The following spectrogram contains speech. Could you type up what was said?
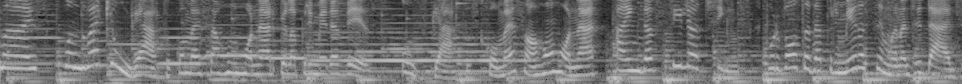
Mas quando é que um gato começa a ronronar pela primeira vez? Os gatos começam a ronronar ainda filhotinhos, por volta da primeira semana de idade,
